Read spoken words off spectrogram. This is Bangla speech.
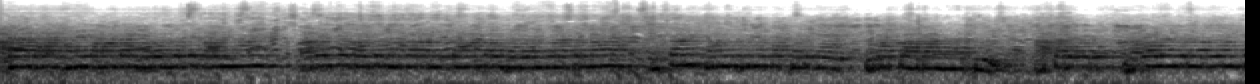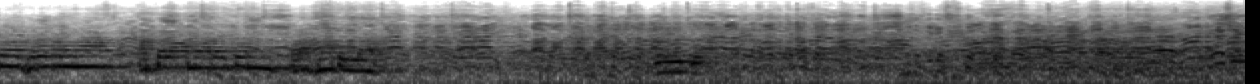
আপনারা যারা গ্রহণ করতে পারেন না। তাদেরকে হয়তো ধানের জামাটা গ্রহণ করার জন্য ইসলামিক সংগঠনের পক্ষ থেকে বিভক্ত আহ্বান জানাচ্ছি। আপনাদের সকলের জন্য নিরন্তর শুভকামনা আসসালামু আলাইকুম রহমতুল্লাহ। দেশে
